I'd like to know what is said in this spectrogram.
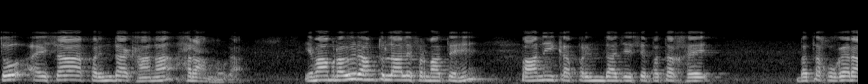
تو ایسا پرندہ کھانا حرام ہوگا۔ امام روی رحمۃ اللہ علیہ فرماتے ہیں، پانی کا پرندہ جیسے بطخ ہے، بطخ وغیرہ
